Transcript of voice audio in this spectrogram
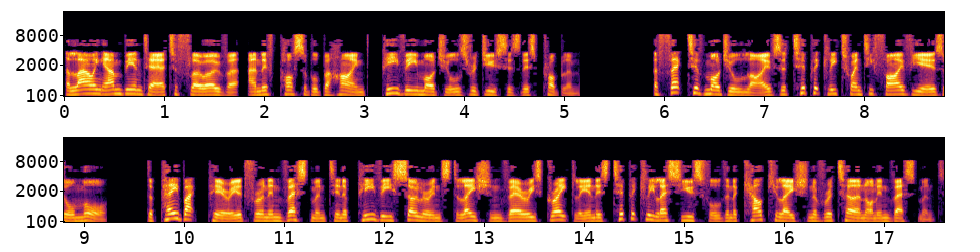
allowing ambient air to flow over, and if possible behind, PV modules reduces this problem. Effective module lives are typically 25 years or more. The payback period for an investment in a PV solar installation varies greatly and is typically less useful than a calculation of return on investment.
